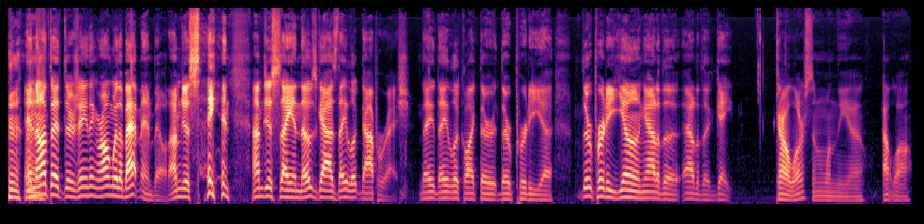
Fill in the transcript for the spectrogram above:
and not that there's anything wrong with a Batman belt. I'm just saying. I'm just saying those guys they look diaper rash. They they look like they're they're pretty uh, they're pretty young out of the out of the gate. Kyle Larson won the uh, Outlaw.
